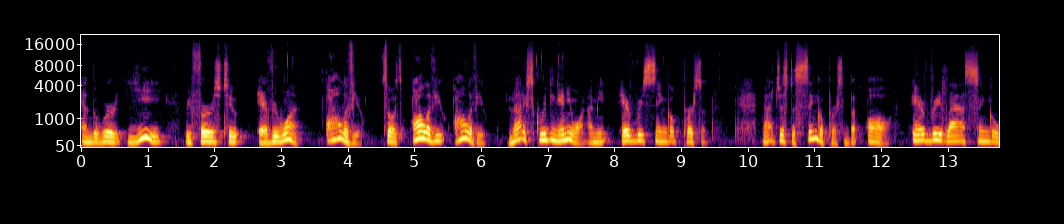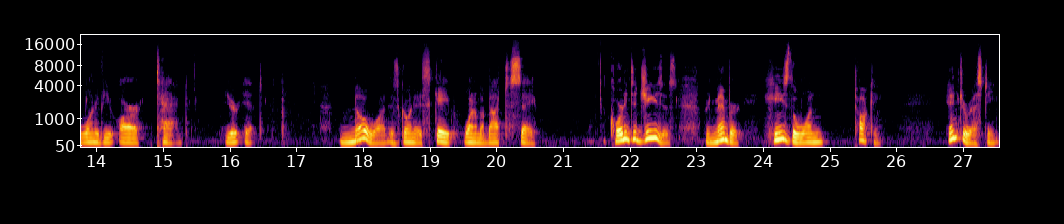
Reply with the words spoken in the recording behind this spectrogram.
And the word ye refers to everyone, all of you. So it's all of you, all of you, not excluding anyone. I mean, every single person. Not just a single person, but all. Every last single one of you are tagged. You're it. No one is going to escape what I'm about to say. According to Jesus, remember, he's the one talking. Interesting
